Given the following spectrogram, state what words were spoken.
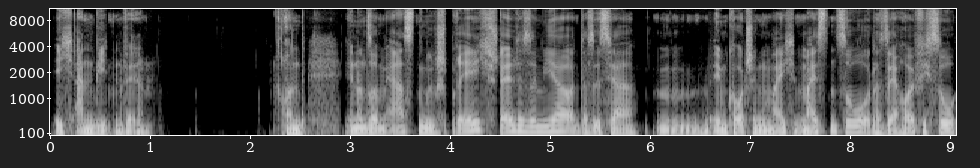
ich anbieten will. Und in unserem ersten Gespräch stellte sie mir, und das ist ja mm, im Coaching meistens so oder sehr häufig so,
